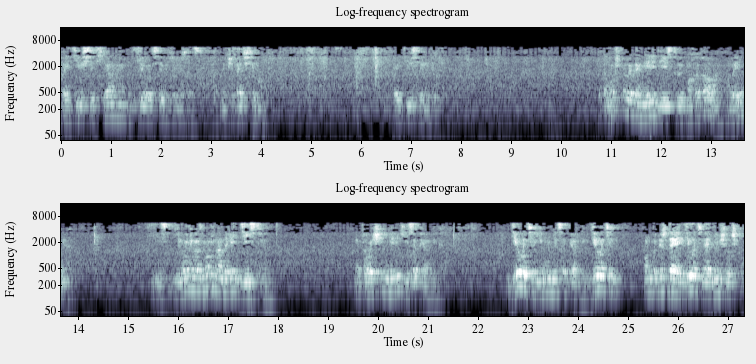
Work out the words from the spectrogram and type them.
пройти все тхьяны, сделать все визуализации, начитать все мантры, пройти все ритуалы. Потому что в этом мире действует Махакала, время. Его невозможно одолеть действием. Это очень великий соперник. Делатель ему не соперник. Делатель, он побеждает делателя одним щелчком.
